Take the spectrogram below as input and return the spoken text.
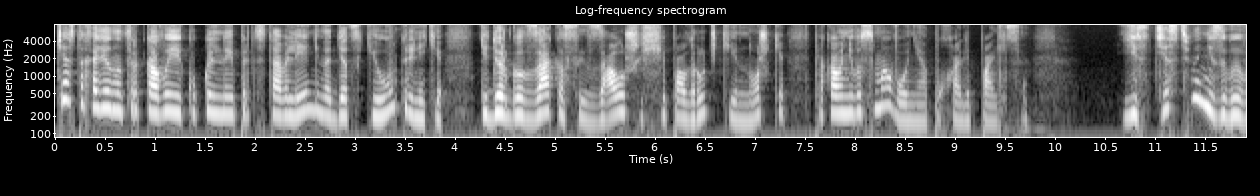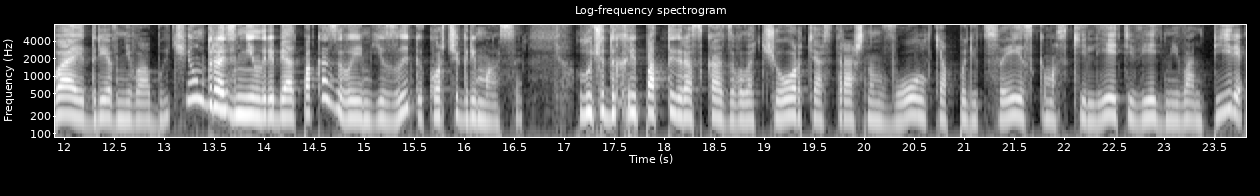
Часто ходил на цирковые кукольные представления, на детские утренники, где дергал закосы за уши, щипал ручки и ножки, пока у него самого не опухали пальцы. Естественно, не забывая древнего обычая, он дразнил ребят, показывая им язык и корча гримасы. Лучше до хрипоты рассказывал о черте, о страшном волке, о полицейском, о скелете, ведьме и вампире,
